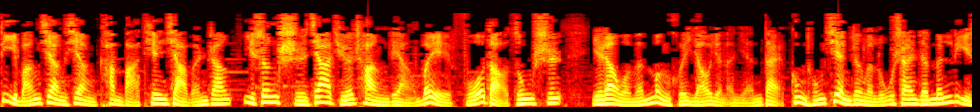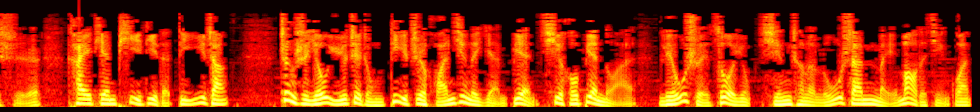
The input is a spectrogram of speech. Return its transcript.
帝王将相，看罢天下文章，一生史家绝唱两位佛道宗师，也让我们梦回遥远的年代，共同见证了庐山人文历史开天辟地的第一章。正是由于这种地质环境的演变，气候变暖，流水作用，形成了庐山美貌的景观。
